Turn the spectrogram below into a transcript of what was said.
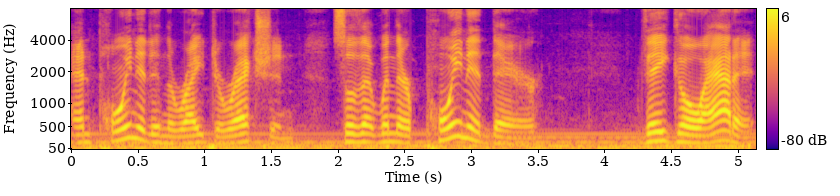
and pointed in the right direction so that when they're pointed there, they go at it.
